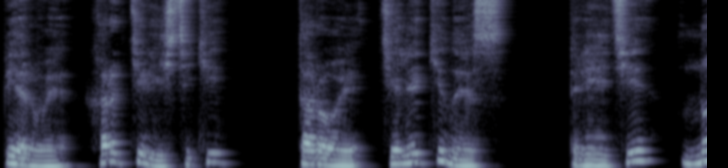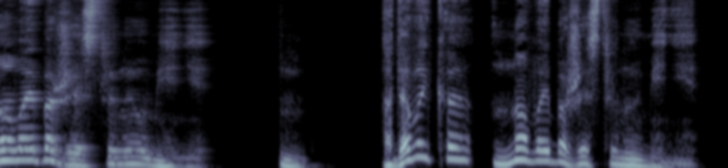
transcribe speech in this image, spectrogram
Первое — характеристики. Второе — телекинез. Третье — новое божественное умение. Хм. А давай-ка новое божественное умение.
